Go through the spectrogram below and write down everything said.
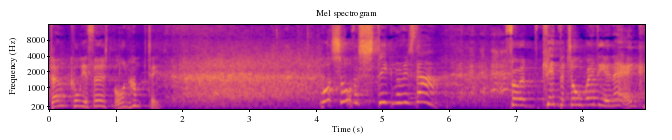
don't call your firstborn Humpty. What sort of a stigma is that? For a kid that's already an egg?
